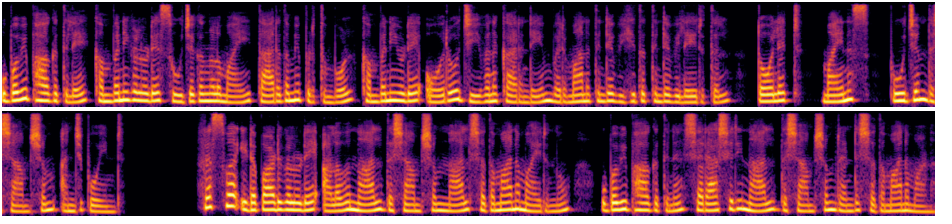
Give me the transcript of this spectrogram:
ഉപവിഭാഗത്തിലെ കമ്പനികളുടെ സൂചകങ്ങളുമായി താരതമ്യപ്പെടുത്തുമ്പോൾ കമ്പനിയുടെ ഓരോ ജീവനക്കാരന്റെയും വരുമാനത്തിന്റെ വിഹിതത്തിന്റെ വിലയിരുത്തൽ ടോയ്ലറ്റ് മൈനസ് പൂജ്യം ദശാംശം അഞ്ച് പോയിന്റ്. ഹ്രസ്വ ഇടപാടുകളുടെ അളവ് നാല് ദശാംശം നാല് ശതമാനമായിരുന്നു. ഉപവിഭാഗത്തിന് ശരാശരി നാല് ദശാംശം രണ്ട് ശതമാനമാണ്.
